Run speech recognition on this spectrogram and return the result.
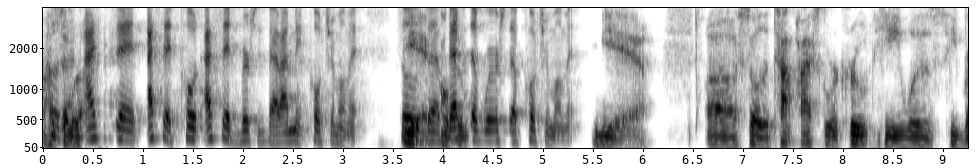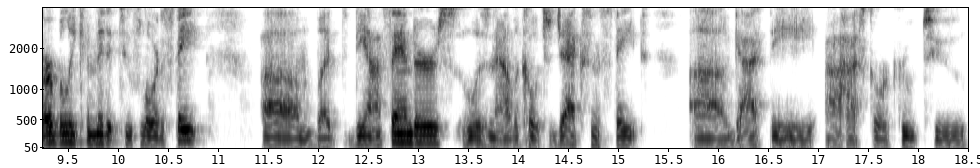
I said, I said I said cult I said Verzuz battle. I meant culture moment. So Yeah, the culture- best of worst of culture moment. yeah. Uh so the top high school recruit, he was he verbally committed to Florida State. Um, but Deion Sanders, who is now the coach of Jackson State, uh, got the uh, high school recruit to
